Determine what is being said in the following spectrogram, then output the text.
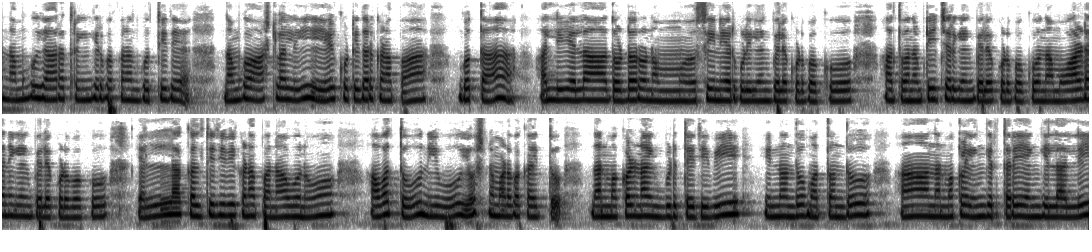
ನಮಗೂ ಯಾರ ಹತ್ರ ಹೆಂಗಿರ್ಬೇಕು ಅನ್ನೋದು ಗೊತ್ತಿದೆ. ನಮಗೂ ಹಾಸ್ಟ್ಲಲ್ಲಿ ಹೇಳ್ಕೊಟ್ಟಿದ್ದಾರೆ ಕಣಪ್ಪ. ಗೊತ್ತಾ? ಅಲ್ಲಿ ಎಲ್ಲ ದೊಡ್ಡವರು ನಮ್ಮ ಸೀನಿಯರ್ಗಳಿಗೆ ಹೆಂಗೆ ಬೆಲೆ ಕೊಡಬೇಕು? ಅಥವಾ ನಮ್ಮ ಟೀಚರ್ಗೆ ಹೆಂಗೆ ಬೆಲೆ ಕೊಡಬೇಕು? ನಮ್ಮ ವಾರ್ಡನಿಗೆ ಹೆಂಗೆ ಬೆಲೆ ಕೊಡಬೇಕು? ಎಲ್ಲ ಕಲ್ತಿದ್ದೀವಿ ಕಣಪ್ಪ ನಾವೂ ಅವತ್ತು ನೀವು ಯೋಚನೆ ಮಾಡಬೇಕಾಯ್ತು. ನನ್ನ ಮಕ್ಕಳನ್ನ ಹಿಂಗೆ ಬಿಡ್ತಾಯಿದ್ದೀವಿ ಇನ್ನೊಂದು, ಮತ್ತೊಂದು. ನನ್ನ ಮಕ್ಕಳು ಹೆಂಗಿರ್ತಾರೆ, ಹೆಂಗಿಲ್ಲ ಅಲ್ಲಿ.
